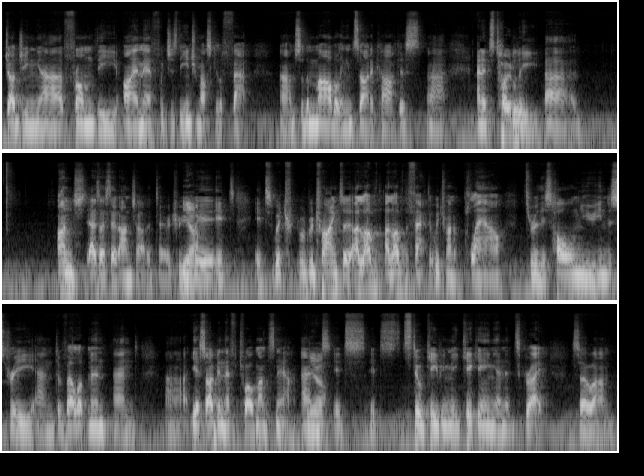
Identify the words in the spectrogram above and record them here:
judging uh, from the IMF which is the intramuscular fat um, so the marbling inside a carcass, uh, and it's totally, uh, un- as I said, uncharted territory. Yeah. Where it's it's we're, tr- we're trying to. I love I love the fact that we're trying to plow through this whole new industry and development and. Uh, yeah, so I've been there for 12 months now, and Yeah. it's it's still keeping me kicking, and it's great. So um,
